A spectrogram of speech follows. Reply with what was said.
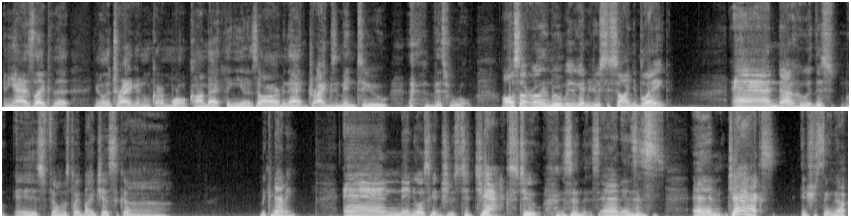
And he has like the, you know, the dragon kind of Mortal Kombat thingy in his arm, and that drags him into this world. Also, early in the movie, we get introduced to Sonya Blade, and uh, who this is film is played by Jessica McNamee, and and you also get introduced to Jax too, is in this, and, and this is and Jax, interesting enough,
